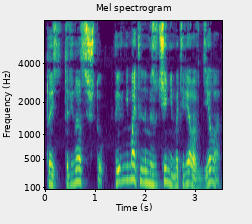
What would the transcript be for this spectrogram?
то есть 13 штук. При внимательном изучении материалов дела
